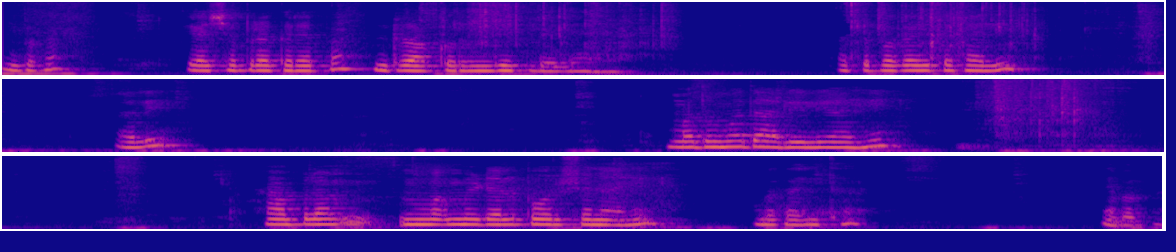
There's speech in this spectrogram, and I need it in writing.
बघा हे अशा प्रकारे आपण ड्रॉ करून घेतलेले आहे. आता बघा इथं खाली आली मधोमध आलेली आहे. हा आपला म मिडल पोर्शन आहे. बघा इथं हे बघा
